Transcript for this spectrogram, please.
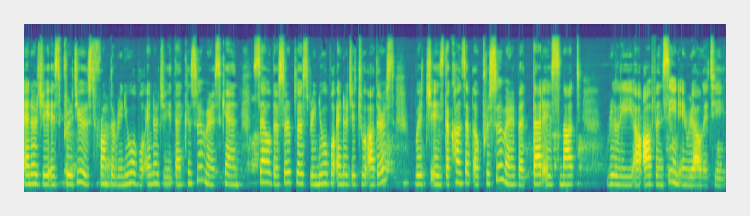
energy is produced from the renewable energy, then consumers can sell the surplus renewable energy to others, which is the concept of prosumer, but that is not really uh, often seen in reality.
